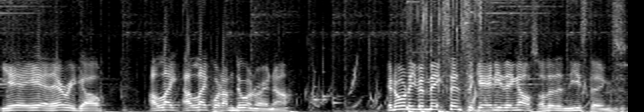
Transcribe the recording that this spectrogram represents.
Yeah, yeah, there we go. I like I like what I'm doing right now. It don't even make sense to get anything else other than these things.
